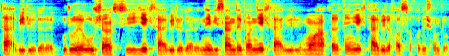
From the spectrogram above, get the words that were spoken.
تعبیری داره. گروه اورژانسی یک تعبیری داره. نویسندگان یک تعبیری. محققین یک تعبیر خاص خودشون رو.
